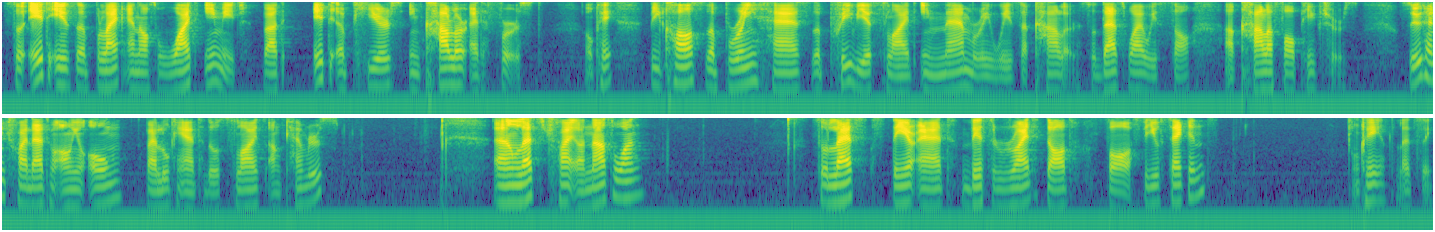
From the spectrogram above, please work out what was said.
so it is a black and also white image, but it appears in color at first. Okay, because the brain has the previous slide in memory with a color. So that's why we saw a colorful pictures. So you can try that on your own by looking at those slides on Canvas. And let's try another one. So let's stare at this red dot for a few seconds. Okay, let's see.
